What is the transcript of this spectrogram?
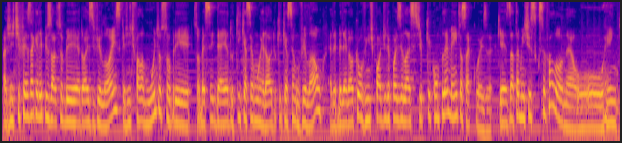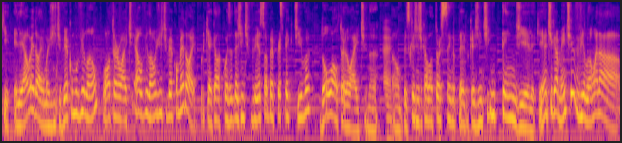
A gente fez aquele episódio sobre heróis e vilões, que a gente fala muito sobre, sobre essa ideia do que que é ser um herói, do que que é ser um vilão. É bem legal que o ouvinte pode depois ir lá assistir, porque complementa essa coisa. Que é exatamente isso que você falou, né? O Hank, ele é o herói, mas a gente vê como vilão. O Walter White é o vilão, a gente vê como herói. Porque é aquela coisa da gente ver sobre a perspectiva do Walter White, né? É. Então, por isso que a gente acaba torcendo pra ele, porque a gente entende ele. Que antigamente vilão era,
